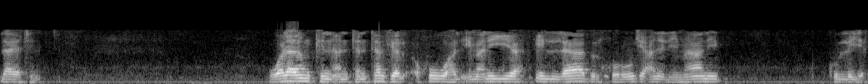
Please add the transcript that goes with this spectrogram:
لا يتم. ولا يمكن أن تنتفي الأخوة الإيمانية إلا بالخروج عن الإيمان كلية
